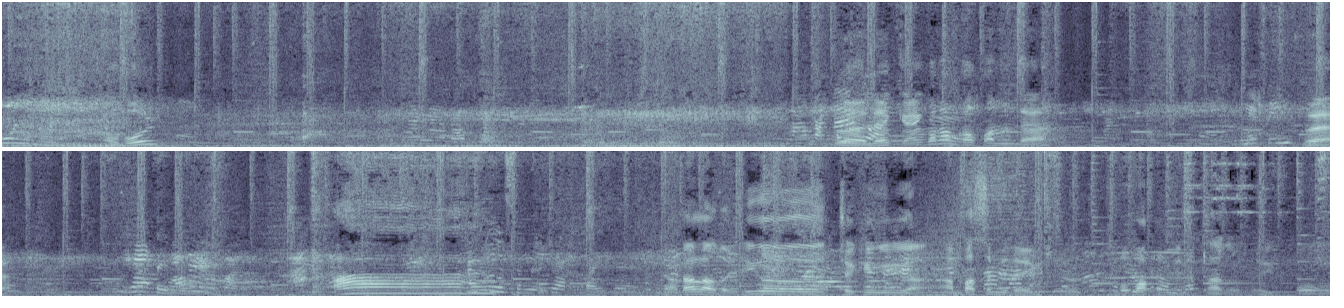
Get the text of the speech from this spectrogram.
오볼이네. 오볼? 왜? 내 깨끗한 거? 메띠 왜? 이거 때문에. 아, 한국에서 가져왔다 달라도 이거 저 기억 이거 안 받습니다. 이거 못 바꿉니다. 나도 있고.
